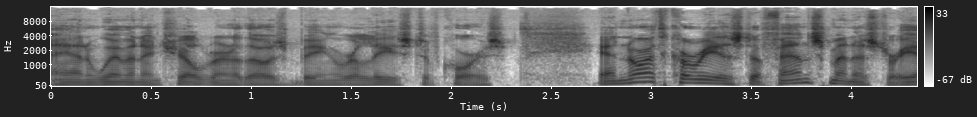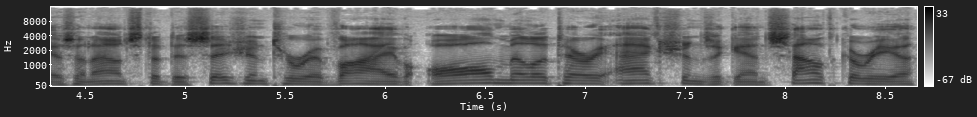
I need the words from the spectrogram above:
And women and children are those being released, of course. And North Korea's defense ministry has announced a decision to revive all military actions against South Korea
